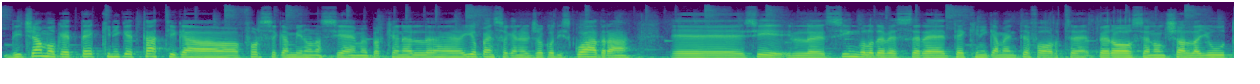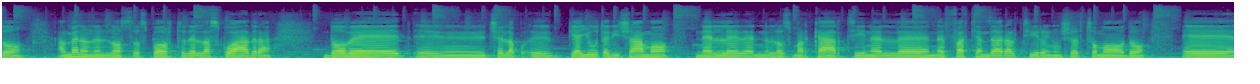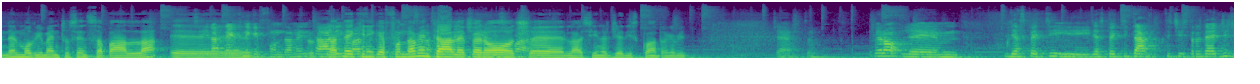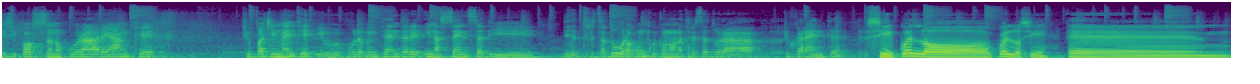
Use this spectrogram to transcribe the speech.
diciamo che tecnica e tattica forse camminano assieme perché nel, io penso che nel gioco di squadra eh, sì, il singolo deve essere tecnicamente forte, però se non c'è l'aiuto, almeno nel nostro sport, della squadra, dove eh, la, eh, ti aiuta diciamo, nel, nello smarcarti, nel, nel, farti andare al tiro in un certo modo, eh, nel movimento senza palla. Sì, la tecnica è fondamentale. La tecnica è fondamentale, però c'è la sinergia di squadra, capito? Certo, però le, gli, aspetti, gli aspetti tattici, strategici si possono curare anche più facilmente, io volevo intendere, in assenza di, di, attrezzatura o comunque con un'attrezzatura più carente? Sì, quello, quello sì. Eh,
